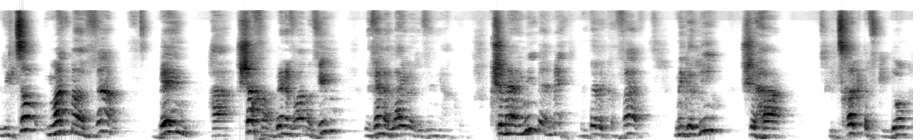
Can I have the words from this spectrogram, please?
ליצור תנועת מעבר בין השחר, בין אברהם אבינו לבין הלילה לבין יעקב. כשמעיינים באמת בפרק כ"ו מגלים שיצחק תפקידו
